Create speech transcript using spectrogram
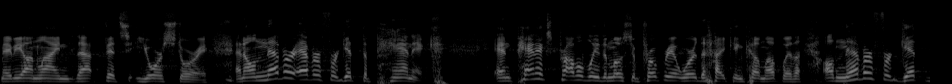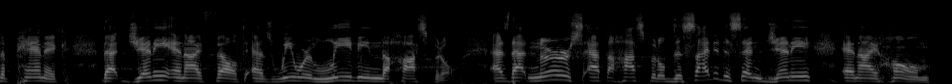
Maybe online that fits your story. And I'll never ever forget the panic and panic's probably the most appropriate word that I can come up with. I'll never forget the panic that Jenny and I felt as we were leaving the hospital, as that nurse at the hospital decided to send Jenny and I home.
